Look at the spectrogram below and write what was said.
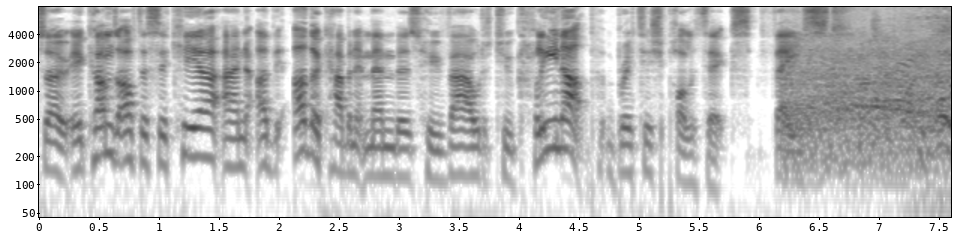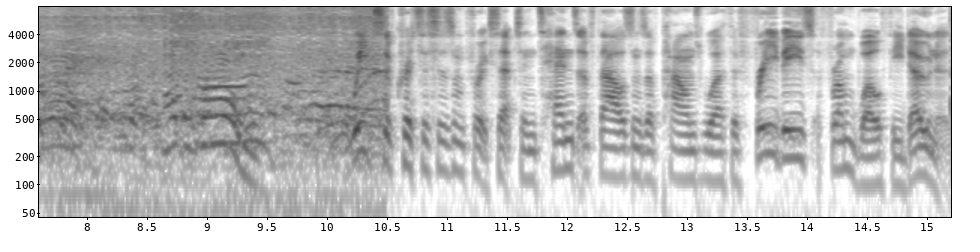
So it comes after Sir Keir and the other cabinet members who vowed to clean up British politics faced weeks of criticism for accepting tens of thousands of pounds worth of freebies from wealthy donors.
